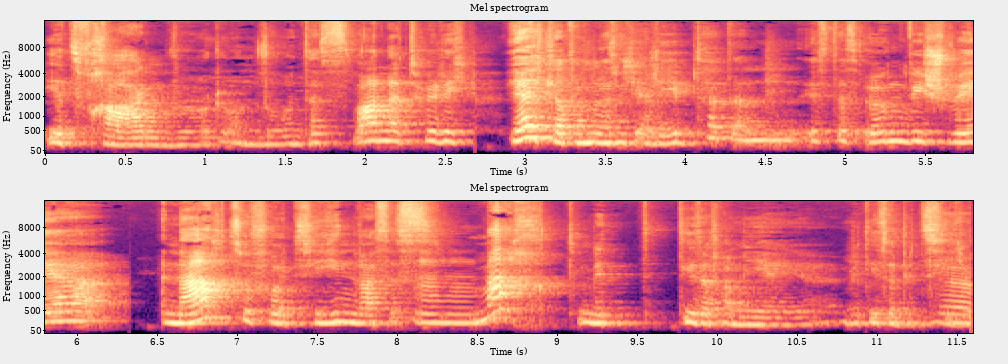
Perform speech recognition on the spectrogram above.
jetzt fragen würde und so. Und das war natürlich, ja, ich glaube, wenn man das nicht erlebt hat, dann ist das irgendwie schwer nachzuvollziehen, was es mhm. macht mit dieser Familie mit dieser Beziehung.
